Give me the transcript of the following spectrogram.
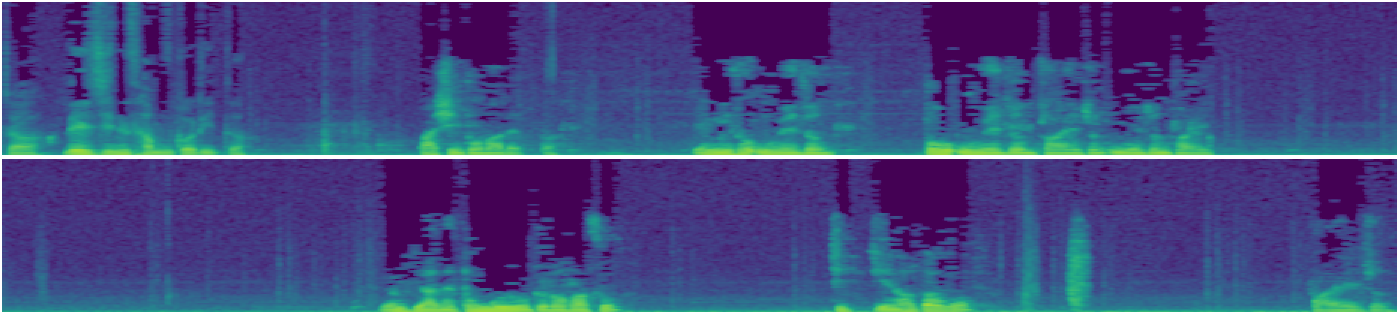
자, 레진 삼거리다. 다시 도달했다. 여기서 우회전, 또 우회전, 좌회전, 우회전, 좌회전. 여기 안에 동굴로 들어가서 직진하다가 좌회전.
